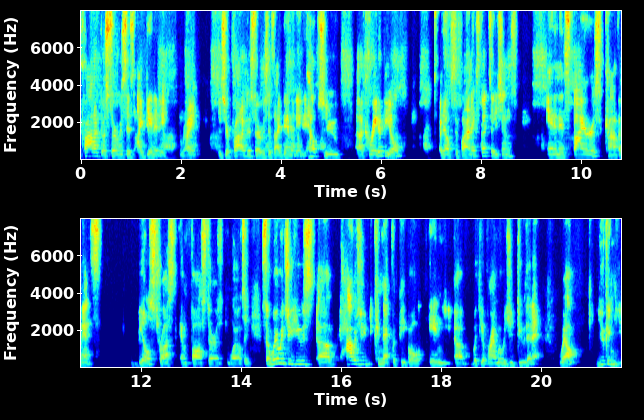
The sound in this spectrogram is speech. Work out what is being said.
product or services identity, right? It's your product or services identity. It helps you uh, create appeal, it helps define expectations, and it inspires confidence, builds trust, and fosters loyalty. So, where would you use? Uh, how would you connect with people in uh, with your brand? Where would you do that at? Well, you can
